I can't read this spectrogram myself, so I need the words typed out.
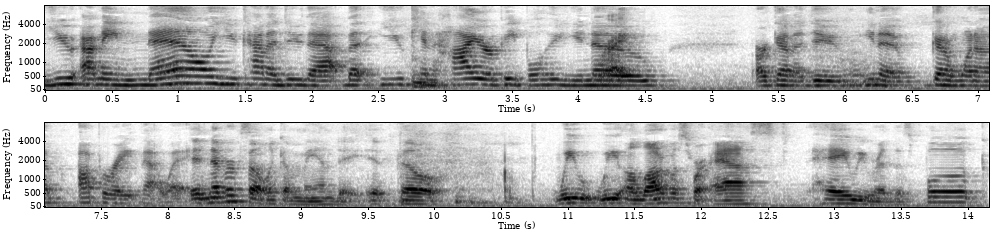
You, I mean, now you kind of do that, but you can mm. hire people who you know are gonna do, mm-hmm. you know, gonna want to operate that way. It never felt like a mandate. It felt we we a lot of us were asked, "Hey, we read this book.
